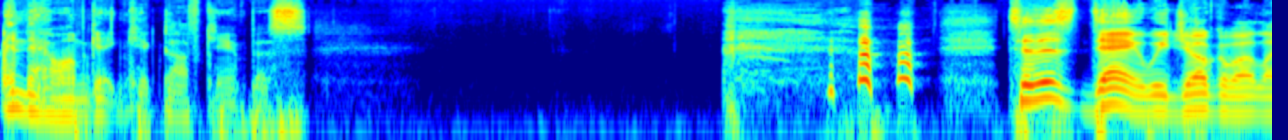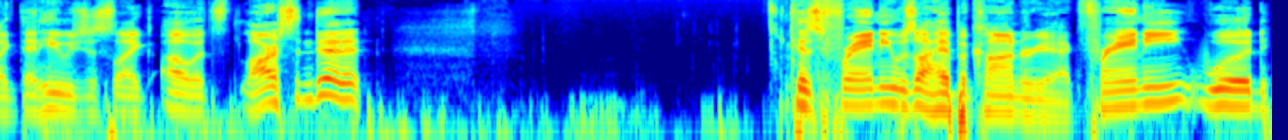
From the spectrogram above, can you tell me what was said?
And now I'm getting kicked off campus. to this day, we joke about like that. He was just like, "Oh, it's Larson did it," because Franny was a hypochondriac. Franny would.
